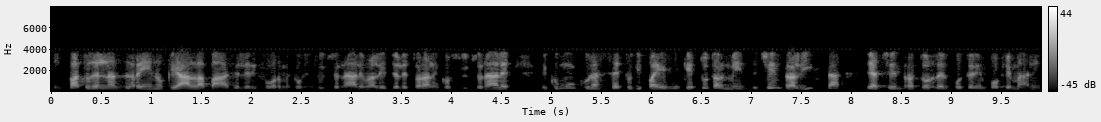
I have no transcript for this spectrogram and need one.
il patto del Nazareno che ha alla base le riforme costituzionali, una legge elettorale incostituzionale e comunque un assetto di paese che è totalmente centralista e accentratore del potere in poche mani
